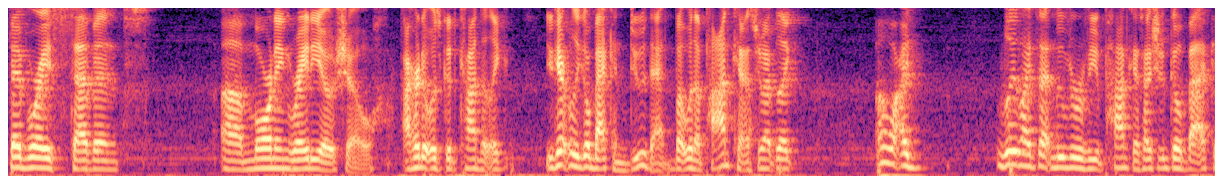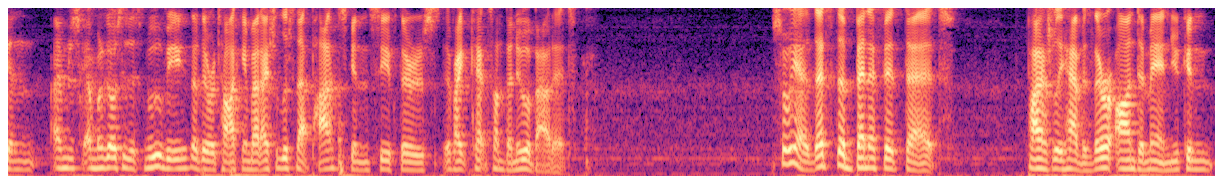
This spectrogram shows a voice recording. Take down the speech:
February seventh uh, morning radio show. I heard it was good content. Like you can't really go back and do that. But with a podcast, you might be like, oh, I really like that movie review podcast. I should go back and I'm just I'm gonna go see this movie that they were talking about. I should listen to that podcast and see if there's if I catch something new about it. So yeah, that's the benefit that podcasts really have is they're on demand. You can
